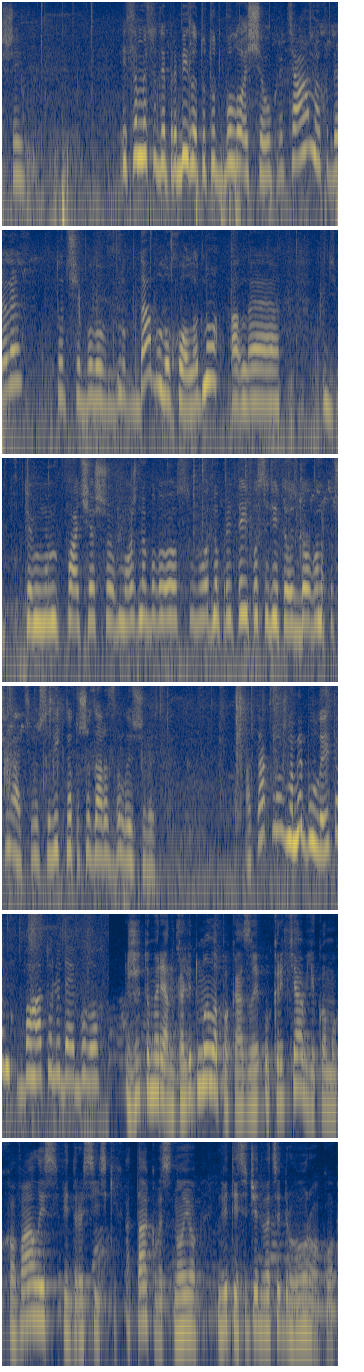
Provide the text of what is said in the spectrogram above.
перший. І це ми сюди прибігли, то тут було ще укриття, ми ходили. Тут ще було, ну, да, було холодно, але тим не паче, що можна було свободно прийти і посидіти, ось довго воно починається. Ось вікна, то що зараз залишились. А так можна, ми були, там багато людей було. Житомирянка Людмила показує укриття, в якому ховались від російських атак весною 2022 року.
